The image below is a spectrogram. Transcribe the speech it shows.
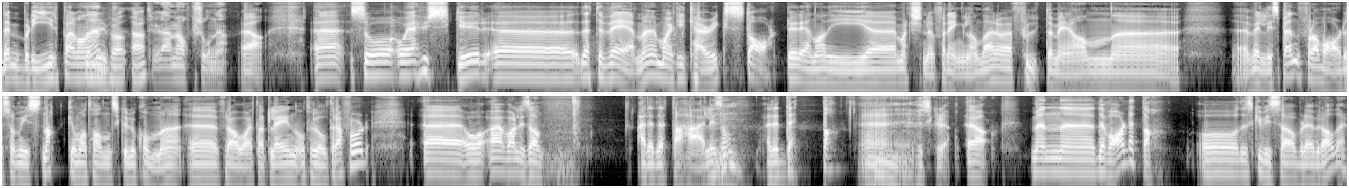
Den blir Den permanent. blir permanent ja. tror det er med opsjon, ja. Ja. Eh, så, og jeg husker eh, dette VM-et. Michael Carrick starter en av de eh, matchene for England der, og jeg fulgte med han veldig spent, for da var det så mye snakk om at han skulle komme eh, fra White Hart Lane og til Old Trafford. Eh, og jeg var litt sånn Er det dette her, liksom? Er det dette? Eh, Jeg husker det, ja. Ja. Men eh, det var dette. Og det skulle vise seg å bli bra, det.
